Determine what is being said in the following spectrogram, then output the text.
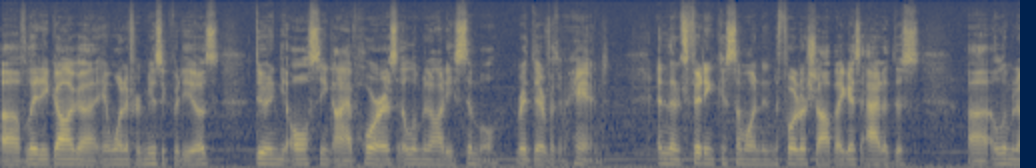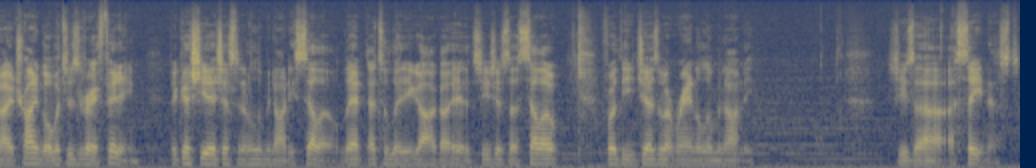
of Lady Gaga in one of her music videos doing the all-seeing eye of Horus Illuminati symbol right there with her hand. And then it's fitting because someone in the Photoshop, I guess, added this uh, Illuminati triangle, which is very fitting because she is just an Illuminati sellout. That, that's who Lady Gaga is. She's just a sellout for the Jesuit ran Illuminati. She's a, a Satanist.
